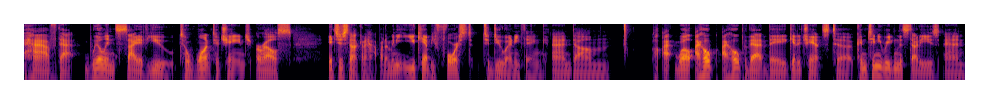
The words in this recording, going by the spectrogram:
have that will inside of you to want to change, or else it's just not going to happen. I mean, you can't be forced to do anything. And um, I, well, I hope I hope that they get a chance to continue reading the studies and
